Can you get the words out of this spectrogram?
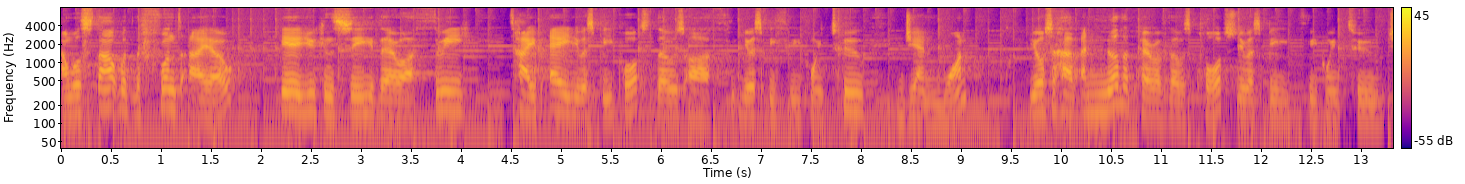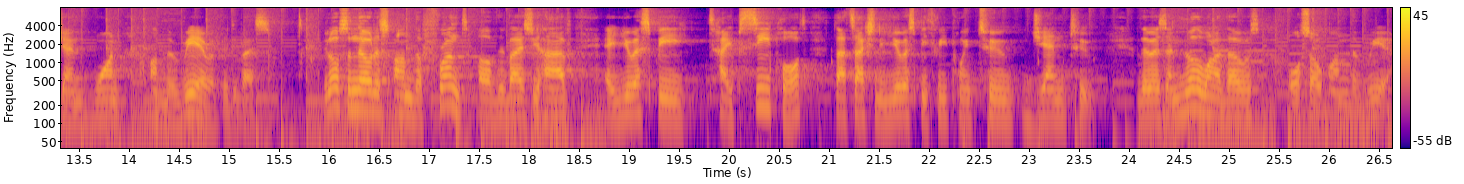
And we'll start with the front I.O. Here you can see there are three Type A USB ports. Those are USB 3.2 Gen 1. You also have another pair of those ports, USB 3.2 Gen 1 on the rear of the device. You'll also notice on the front of the device you have a USB Type-C port that's actually USB 3.2 Gen 2. There is another one of those also on the rear.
